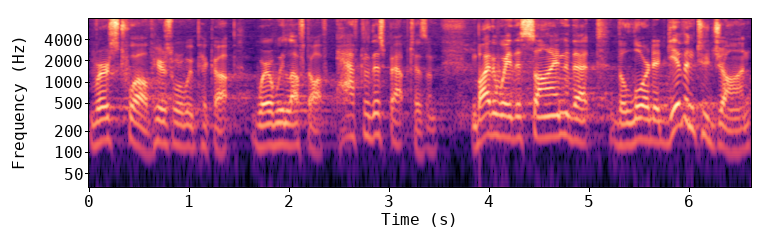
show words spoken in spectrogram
Verse 12, here's where we pick up, where we left off, after this baptism. And by the way, the sign that the Lord had given to John,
